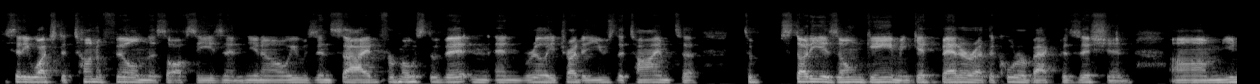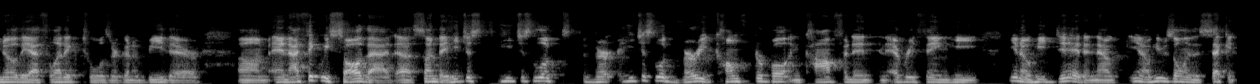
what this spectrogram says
He said he watched a ton of film this offseason. You know, he was inside for most of it and, and really tried to use the time to to study his own game and get better at the quarterback position. Um, you know the athletic tools are going to be there, um, and I think we saw that uh, Sunday. He just he just looked very he just looked very comfortable and confident in everything he you know he did. And now you know he was only the second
